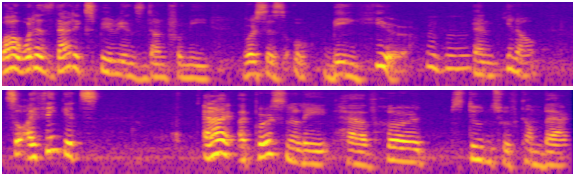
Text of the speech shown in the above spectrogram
Wow, what has that experience done for me versus oh, being here? Mhm. and you know so i think it's and i, I personally have heard students who've come back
